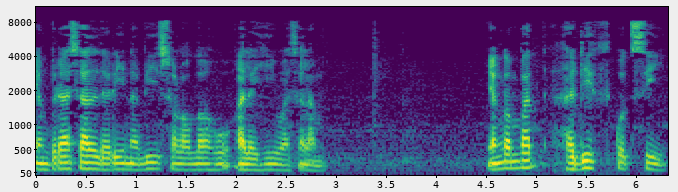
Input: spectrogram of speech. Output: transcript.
yang berasal dari Nabi sallallahu alaihi wasallam. Yang keempat, hadis qudsi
